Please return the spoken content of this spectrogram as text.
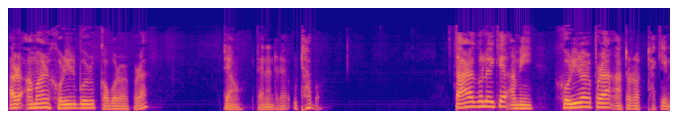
আৰু আমাৰ শৰীৰবোৰ কবৰৰ পৰা তেওঁ তেনেদৰে উঠাব। তাৰ আগলৈকে আমি শৰীৰৰ পৰা আঁতৰত থাকিম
